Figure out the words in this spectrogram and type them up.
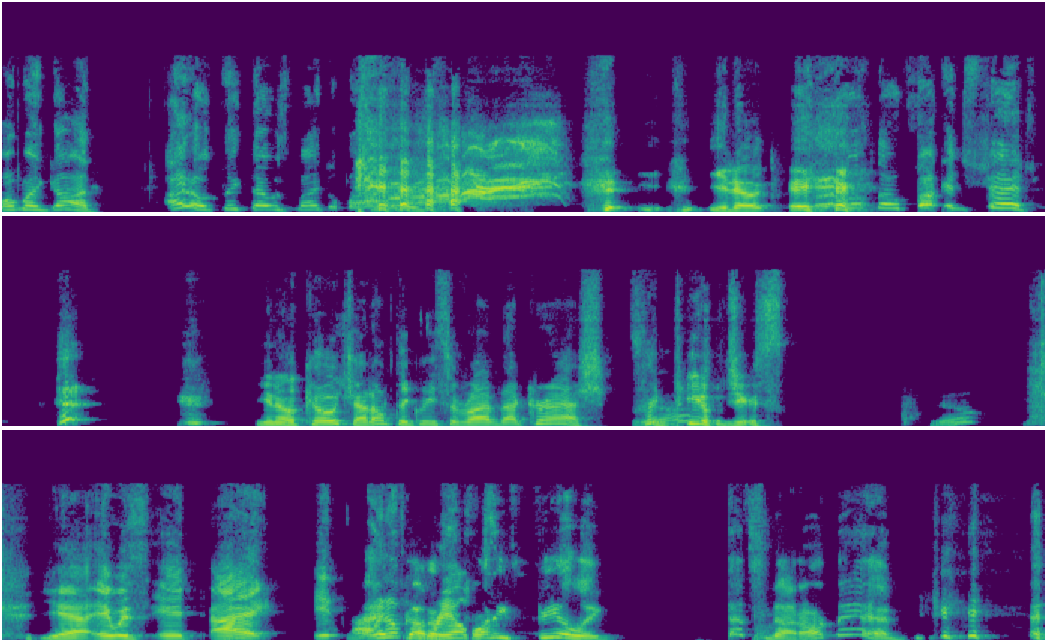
oh my god, I don't think that was Michael Myers. you know, no fucking shit. you know, Coach. I don't think we survived that crash. It's like Beetlejuice. Yeah, Yeah, it was. It. I. It I've off got the a funny feeling that's not our man.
